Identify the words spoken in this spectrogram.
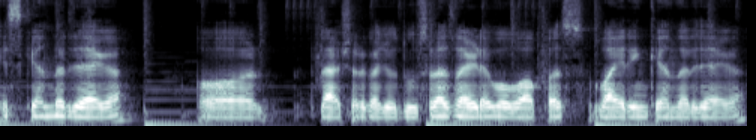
इसके अंदर जाएगा और फ्लैशर का जो दूसरा साइड है वो वापस वायरिंग के अंदर जाएगा।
